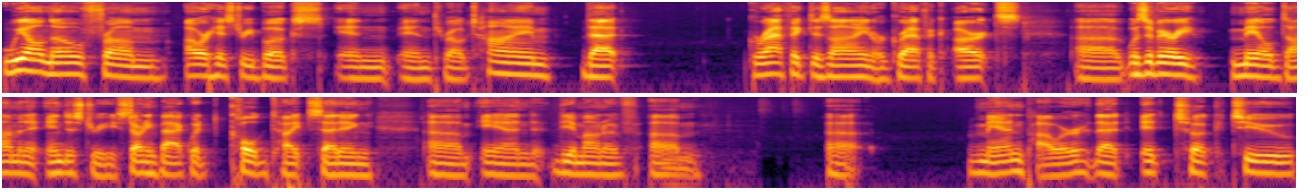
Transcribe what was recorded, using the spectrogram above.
We all know from our history books and, and throughout time that graphic design or graphic arts uh, was a very male dominant industry, starting back with cold typesetting um, and the amount of um, uh, manpower that it took to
